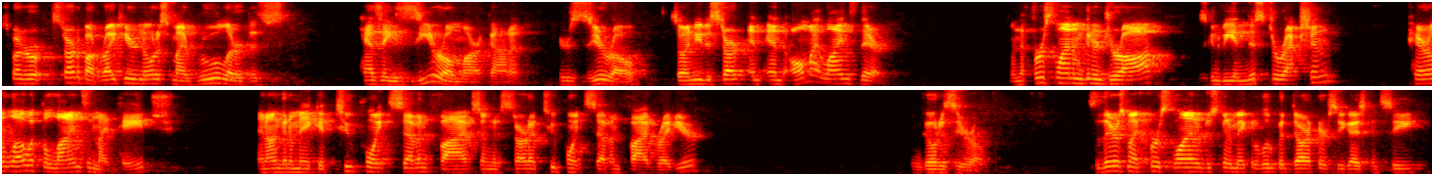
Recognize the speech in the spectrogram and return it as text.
start, start about right here. Notice my ruler does has a zero mark on it. Here's zero. So I need to start and end all my lines there. And the first line I'm going to draw is going to be in this direction, parallel with the lines in my page. And I'm going to make it 2.75, so I'm going to start at 2.75 right here and go to zero. So there's my first line. I'm just going to make it a little bit darker so you guys can see.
